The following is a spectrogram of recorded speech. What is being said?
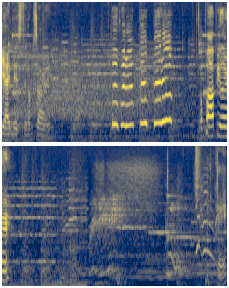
Yeah, I missed it. I'm sorry. Boop, boop, boop, boop, boop. I'm popular. Okay.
